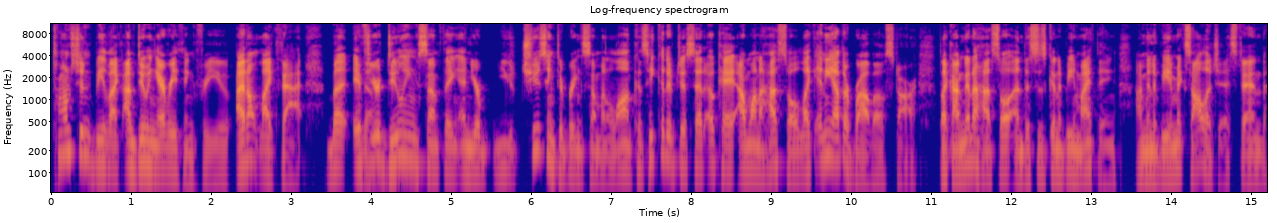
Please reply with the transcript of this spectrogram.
Tom shouldn't be like, "I'm doing everything for you." I don't like that. But if you're doing something and you're you're choosing to bring someone along, because he could have just said, "Okay, I want to hustle," like any other Bravo star. Like I'm going to hustle, and this is going to be my thing. I'm going to be a mixologist, and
